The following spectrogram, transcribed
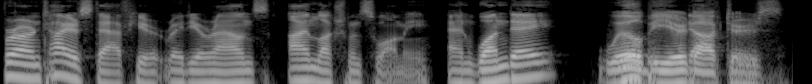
For our entire staff here at Radio Rounds, I'm Lakshman Swamy, and one day we'll, we'll be your doctors. doctors.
